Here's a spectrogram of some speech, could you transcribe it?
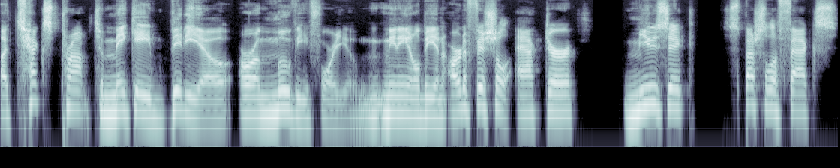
a text prompt to make a video or a movie for you, meaning it'll be an artificial actor, music, special effects,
